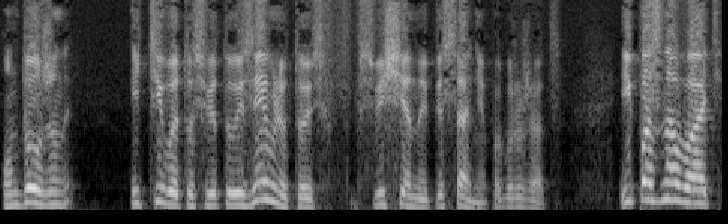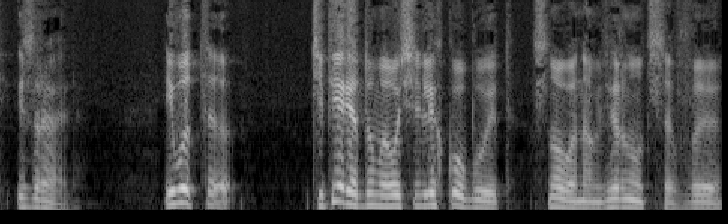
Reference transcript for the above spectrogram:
он должен идти в эту святую землю, то есть в священное писание погружаться, и познавать Израиля. И вот э, теперь, я думаю, очень легко будет снова нам вернуться в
